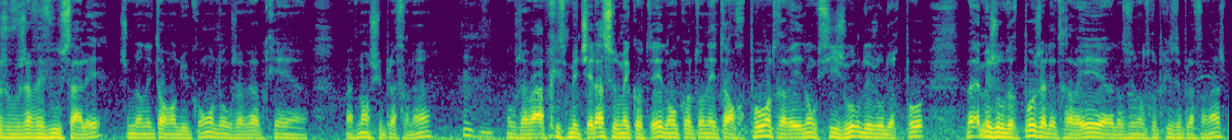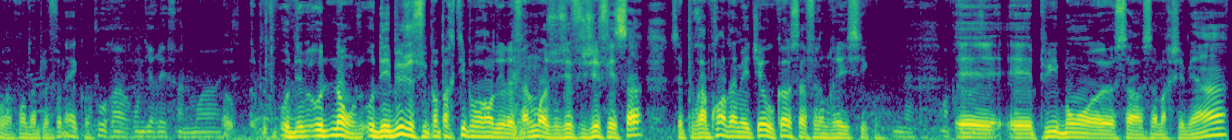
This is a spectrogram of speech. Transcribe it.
je- j'avais vu où ça allait, je m'en étais rendu compte, donc j'avais appris. euh, maintenant je suis plafonneur. Mhm. Donc j'avais appris ce métier-là sur mes côtés. Donc quand on était en repos, on travaillait donc 6 jours, 2 jours de repos. Ben, mes jours de repos, j'allais travailler euh, dans une entreprise de plafonnage pour apprendre à plafonner. Quoi. Pour arrondir les fins de mois. Au, au- non, au début, je ne suis pas parti pour arrondir les fins de mois. J'ai fait ça, c'est pour apprendre un métier au cas où ça fermerait ici. Quoi. Et, et puis bon, euh, ça, ça marchait bien.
